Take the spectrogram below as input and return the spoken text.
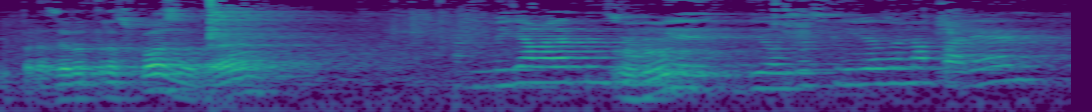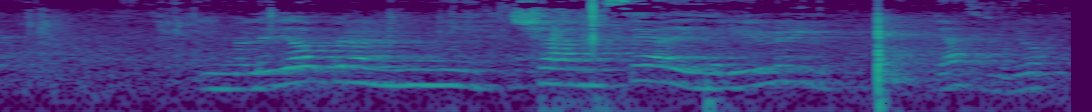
y para hacer otras cosas, ¿verdad? A mí me llama la atención que Dios escribió eso en la pared y no le dio pero ni chance a digerirlo y ya se murió.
